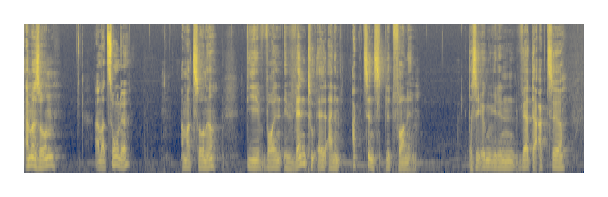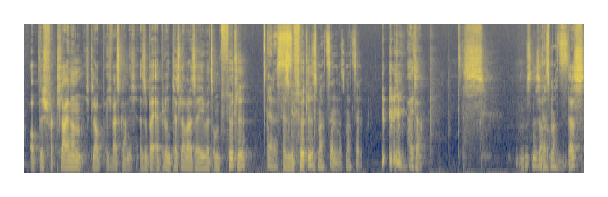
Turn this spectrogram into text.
Amazon. Amazone. Amazone die wollen eventuell einen Aktiensplit vornehmen. Dass sie irgendwie den Wert der Aktie optisch verkleinern. Ich glaube, ich weiß gar nicht. Also bei Apple und Tesla war das ja jeweils um Viertel. Ja, das, also geviertelt. Das macht Sinn, das macht Sinn. Alter, das ist eine Sache. Das macht das?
